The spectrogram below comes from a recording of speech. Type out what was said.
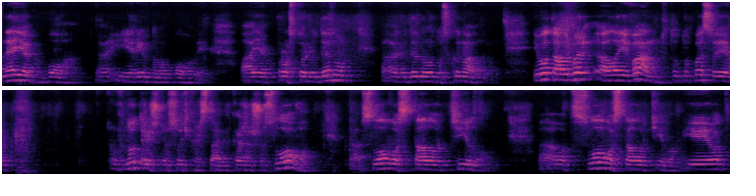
не як Бога і рівного Богові, а як просто людину, людину удосконалену. І от, але, ми, але Іван тут описує внутрішню суть Христа. Він каже, що Слово, Слово стало тілом. От Слово стало тілом. І от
